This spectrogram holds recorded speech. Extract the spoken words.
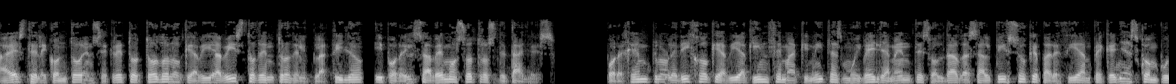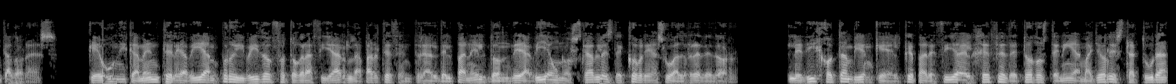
A este le contó en secreto todo lo que había visto dentro del platillo, y por él sabemos otros detalles. Por ejemplo, le dijo que había 15 maquinitas muy bellamente soldadas al piso que parecían pequeñas computadoras que únicamente le habían prohibido fotografiar la parte central del panel donde había unos cables de cobre a su alrededor. Le dijo también que el que parecía el jefe de todos tenía mayor estatura,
